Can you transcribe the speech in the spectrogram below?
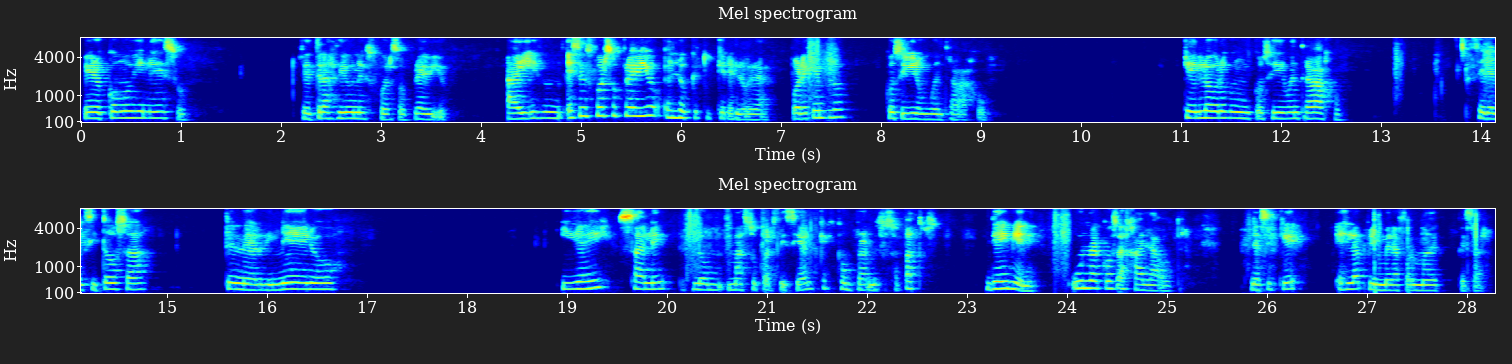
pero ¿cómo viene eso? Detrás de un esfuerzo previo. Ahí, ese esfuerzo previo es lo que tú quieres lograr. Por ejemplo, conseguir un buen trabajo ¿Qué logro con conseguir buen trabajo? Ser exitosa, tener dinero. Y de ahí sale lo más superficial, que es comprarme esos zapatos. De ahí viene, una cosa jala a otra. Y así que es la primera forma de empezar.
